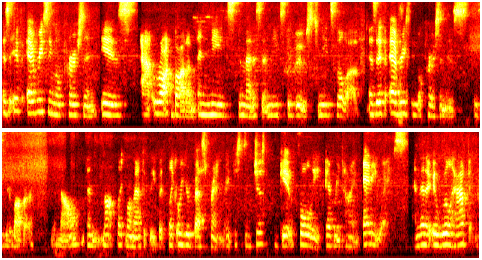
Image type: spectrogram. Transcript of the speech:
as if every single person is at rock bottom and needs the medicine, needs the boost, needs the love, as if every single person is is your lover, you know, and not like romantically, but like or your best friend, right? Just to just give fully every time, anyways, and then it, it will happen.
